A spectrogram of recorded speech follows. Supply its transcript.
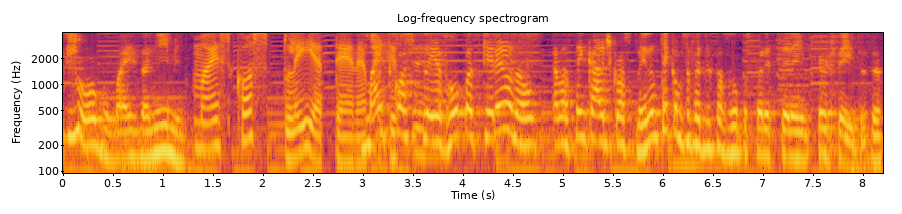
jogo, mais anime. Mais cosplay até, né? Mais Porque cosplay. Se... As roupas, querendo ou não, elas têm cara de cosplay. Não tem como você fazer essas roupas parecerem perfeitas, né?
